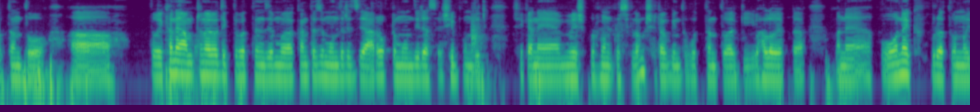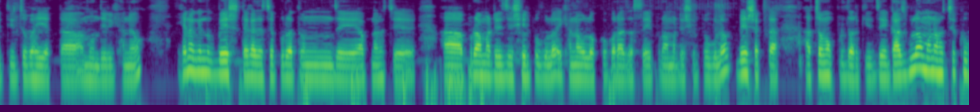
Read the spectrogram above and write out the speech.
অত্যন্ত তো এখানে আপনারা দেখতে পাচ্ছেন যে কান্তাজি মন্দিরে যে আরও একটা মন্দির আছে, শিব মন্দির, সেখানে বেশ ভ্রমণ করছিলাম। সেটাও কিন্তু অত্যন্ত আর কি ভালো একটা মানে অনেক পুরাতন ঐতিহ্যবাহী একটা মন্দির এখানেও। এখানেও কিন্তু বেশ দেখা যাচ্ছে পুরাতন যে আপনার হচ্ছে পোড়ামাটির যে শিল্পগুলো, এখানেও লক্ষ্য করা যাচ্ছে এই পোড়ামাটির শিল্পগুলো। বেশ একটা চমকপ্রদ আর কি। যে গাছগুলো মনে হচ্ছে খুব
